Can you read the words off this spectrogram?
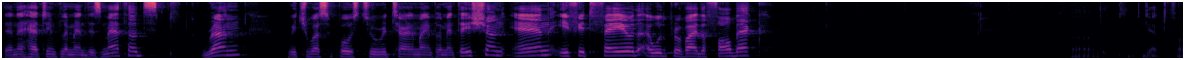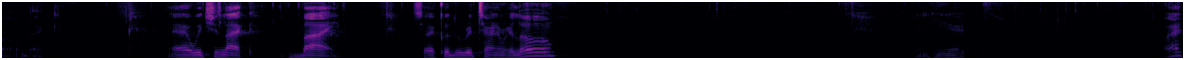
Then I had to implement these methods, run, which was supposed to return my implementation. And if it failed, I would provide a fallback. Get fallback, uh, which is like bye. So I could return hello. And here. All right.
